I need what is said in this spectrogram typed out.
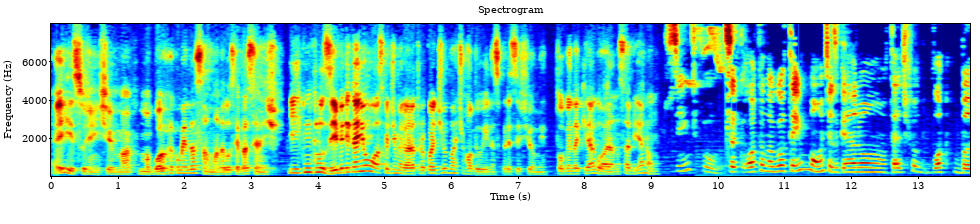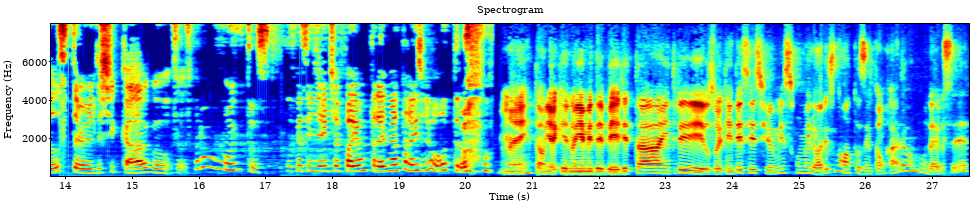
é isso, gente. Uma, uma boa recomendação, mano. Eu gostei bastante. E, inclusive, ele ganhou o Oscar de melhor ator coadjuvante, Robbie Williams, por esse filme. Tô vendo aqui agora, não sabia não. Sim, tipo, você coloca no Google, tem um monte. Eles ganharam até, tipo, Blockbuster do Chicago. Foram muitos. Eu fico assim, gente, foi um prêmio atrás de outro. É, então, e aqui no IMDB ele tá entre os 86 filmes com melhores notas, então, caramba, deve ser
